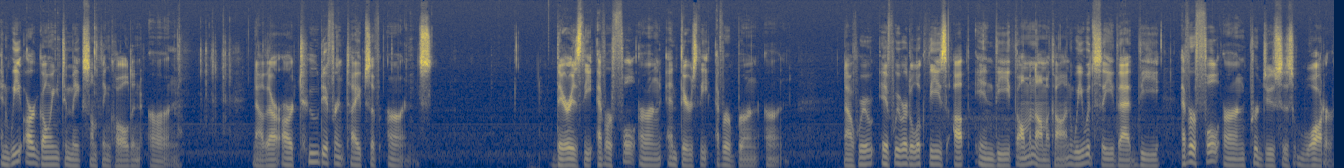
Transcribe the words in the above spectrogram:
and we are going to make something called an urn. Now there are two different types of urns. There is the Everfull urn and there's the Everburn urn. Now, if we, if we were to look these up in the Thaumonomicon, we would see that the Everfull urn produces water.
